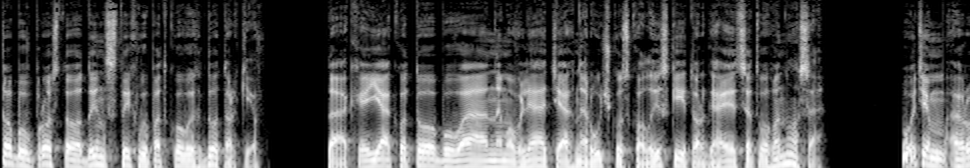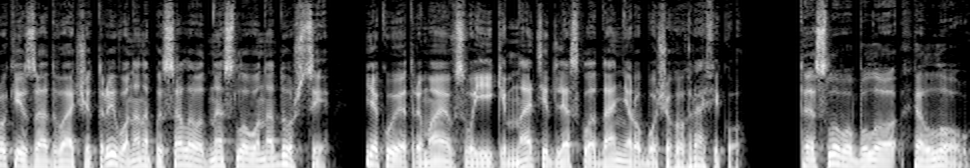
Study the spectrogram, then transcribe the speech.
То був просто один з тих випадкових доторків. Так, як ото, бува, немовля, тягне ручку з колиски і торгається твого носа. Потім, роки за два чи три, вона написала одне слово на дошці, яку я тримаю в своїй кімнаті для складання робочого графіку. Те слово було «hello».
